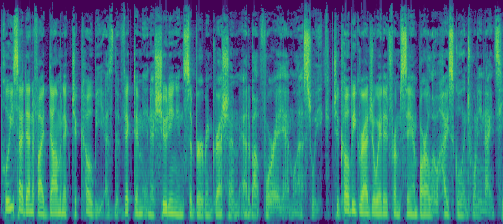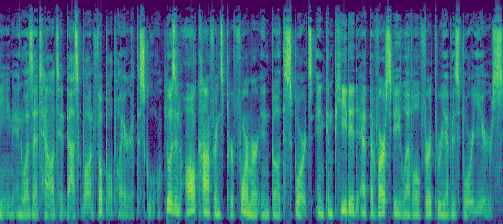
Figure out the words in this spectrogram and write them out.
Police identified Dominic Jacoby as the victim in a shooting in suburban Gresham at about 4 a.m. last week. Jacoby graduated from Sam Barlow High School in 2019 and was a talented basketball and football player at the school. He was an all conference performer in both sports and competed at the varsity level for three of his four years.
